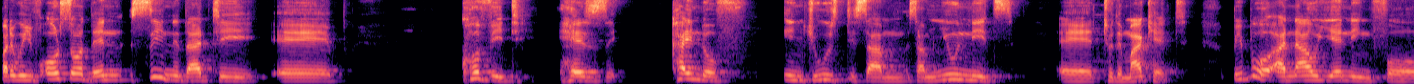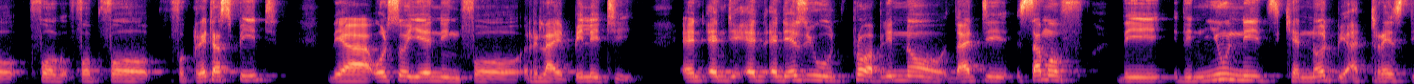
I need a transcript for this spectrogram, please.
But we've also then seen that uh, COVID has kind of induced some, some new needs uh, to the market. People are now yearning for, for, for, for, for greater speed. They are also yearning for reliability. And, and, and, and as you would probably know, that uh, some of the, the new needs cannot be addressed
